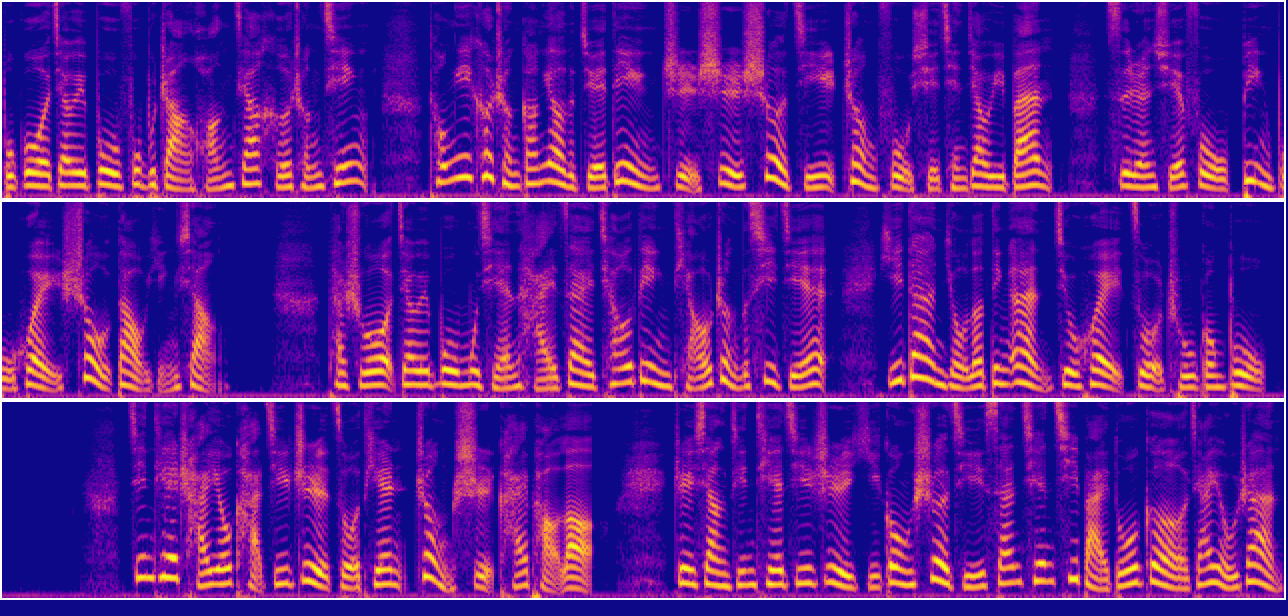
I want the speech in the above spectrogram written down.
不过，教育部副部长黄家和澄清，统一课程纲要的决定只是涉及政府学前教育班，私人学府并不会受到影响。他说，教育部目前还在敲定调整的细节，一旦有了定案，就会做出公布。津贴柴油卡机制昨天正式开跑了。这项津贴机制一共涉及三千七百多个加油站，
